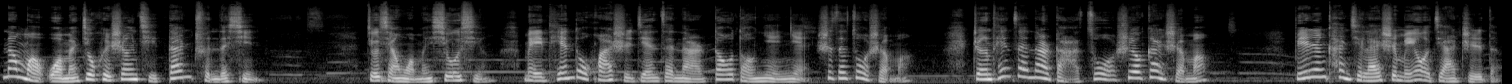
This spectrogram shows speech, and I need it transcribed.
那么我们就会升起单纯的心。就像我们修行，每天都花时间在那儿叨叨念念，是在做什么？整天在那儿打坐是要干什么？别人看起来是没有价值的。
